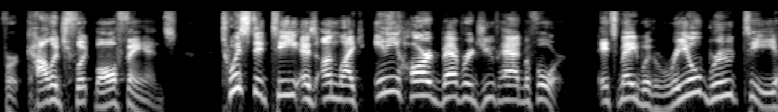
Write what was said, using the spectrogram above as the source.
for college football fans. Twisted Tea is unlike any hard beverage you've had before. It's made with real brewed tea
